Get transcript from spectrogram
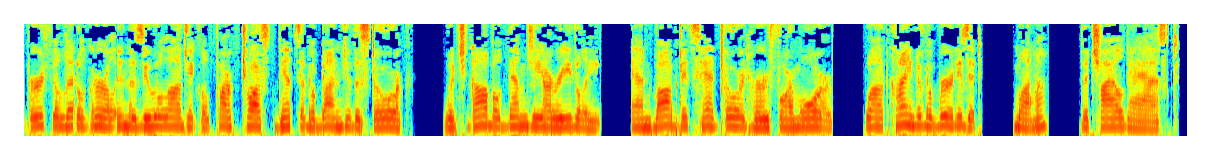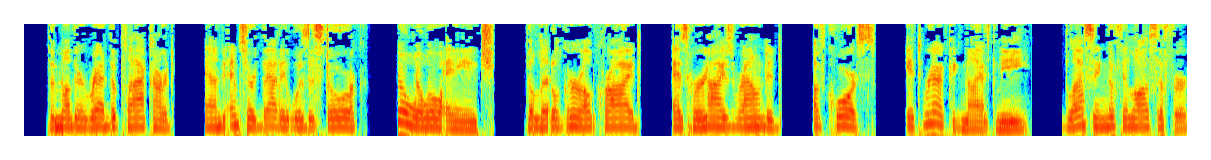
Bertha little girl in the zoological park tossed bits of a bun to the stork, which gobbled them greedily and bobbed its head toward her for more. What kind of a bird is it, Mama? The child asked. The mother read the placard, and answered that it was a stork. O-O-H! The little girl cried, as her eyes rounded. Of course, it recognized me. Blessing the philosopher,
